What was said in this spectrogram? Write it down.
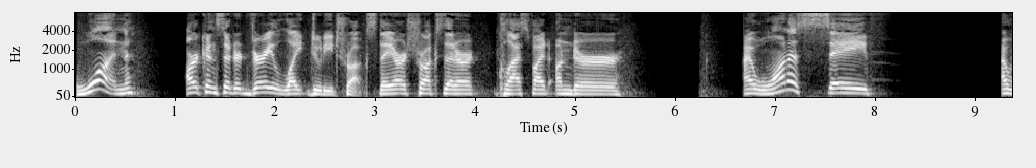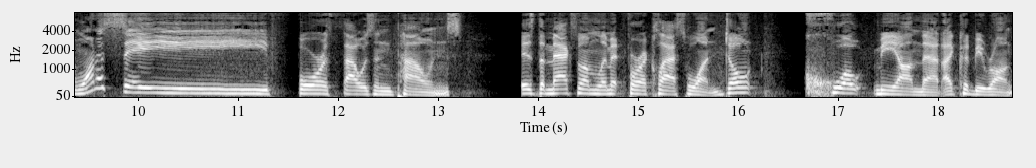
1 are considered very light duty trucks. They are trucks that are classified under I want to say I want to say 4,000 pounds is the maximum limit for a class 1. Don't quote me on that. I could be wrong.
